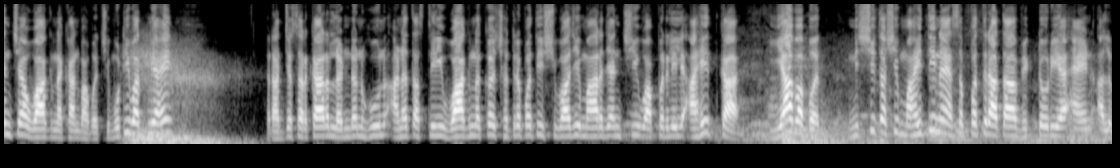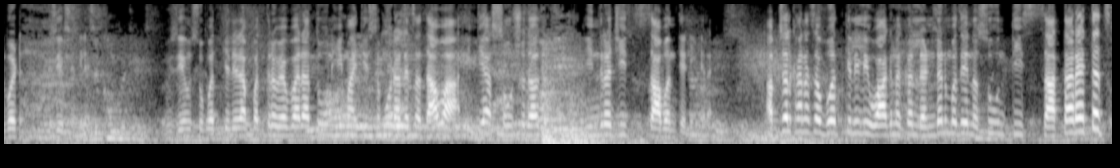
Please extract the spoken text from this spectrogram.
शिवरायांच्या वाघ नखांबाबतची. मोठी बातमी आहे राज्य सरकार लंडनहून आणत असलेली वाघनखं छत्रपती शिवाजी महाराजांची वापरलेली आहेत का? याबाबत निश्चित अशी माहिती नाही असं पत्र आता व्हिक्टोरिया अँड अल्बर्ट म्युझियम दिले म्युझियम सोबत केलेल्या पत्रव्यवहारातून ही माहिती समोर आल्याचा दावा इतिहास संशोधक इंद्रजित सावंत यांनी केला अफजल खानाचा वध केलेली वाघनखं लंडनमध्ये नसून ती साताऱ्यातच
